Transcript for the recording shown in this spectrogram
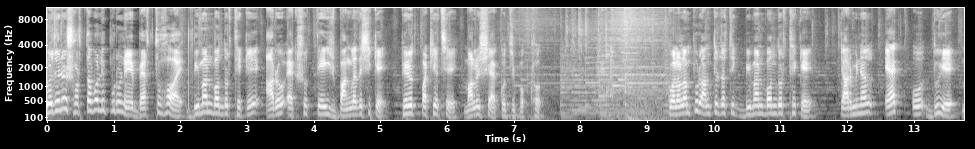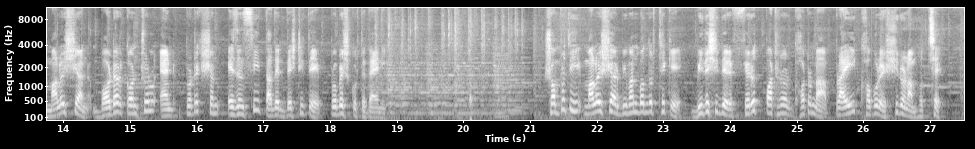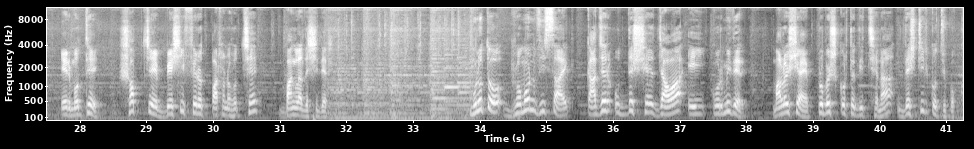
প্রয়োজনীয় শর্তাবলী পূরণে ব্যর্থ হয় বিমানবন্দর থেকে আরও একশো তেইশ বাংলাদেশিকে ফেরত পাঠিয়েছে মালয়েশিয়া কর্তৃপক্ষ। কোয়ালালামপুর আন্তর্জাতিক বিমানবন্দর থেকে টার্মিনাল এক ও দুইয়ে Malaysian border control and protection agency তাদের দেশটিতে প্রবেশ করতে দেয়নি। সম্প্রতি মালয়েশিয়ার বিমানবন্দর থেকে বিদেশিদের ফেরত পাঠানোর ঘটনা প্রায়ই খবরের শিরোনাম হচ্ছে। এর মধ্যে সবচেয়ে বেশি ফেরত পাঠানো হচ্ছে বাংলাদেশিদের। মূলত ভ্রমণ ভিসায় কাজের উদ্দেশ্যে যাওয়া এই কর্মীদের মালয়েশিয়ায় প্রবেশ করতে দিচ্ছে না দেশটির কর্তৃপক্ষ।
